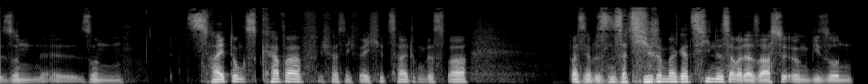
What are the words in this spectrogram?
so ein, so ein Zeitungscover, ich weiß nicht, welche Zeitung das war, weiß nicht, ob das ein Satiremagazin ist, aber da sahst du irgendwie so ein,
